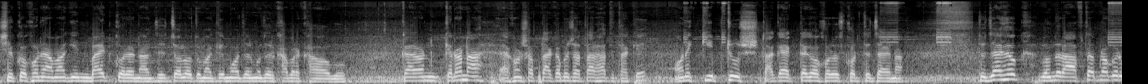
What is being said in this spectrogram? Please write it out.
সে কখনো আমাকে ইনভাইট করে না যে, চলো তোমাকে মজার মজার খাবার খাওয়াবো। কারণ, কেননা এখন সব টাকা পয়সা তার হাতে থাকে। অনেক কিপটুস, টাকা, এক টাকাও খরচ করতে চায় না। তো যাই হোক, বন্ধুরা, আফতাবনগর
